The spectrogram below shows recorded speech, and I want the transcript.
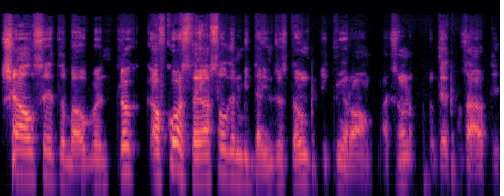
Chelsea at the moment, look, of course they are still going to be dangerous. Don't get me wrong. I just want to put that out there.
